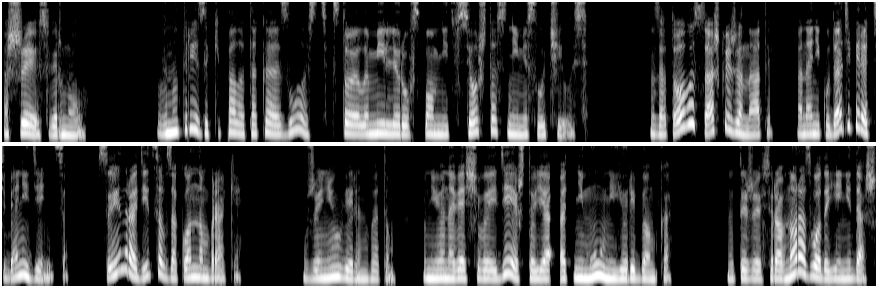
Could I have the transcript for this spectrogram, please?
а шею свернул. Внутри закипала такая злость, стоило Миллеру вспомнить все, что с ними случилось. «Зато вы с Сашкой женаты. Она никуда теперь от тебя не денется. Сын родится в законном браке. Уже не уверен в этом. У нее навязчивая идея, что я отниму у нее ребенка. Но ты же все равно развода ей не дашь.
